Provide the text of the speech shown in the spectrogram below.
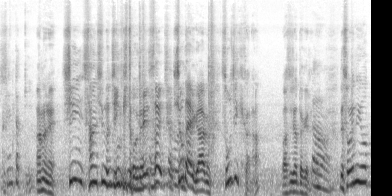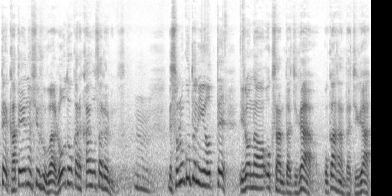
洗濯機？なあのね新三種の神器とね初代がある掃除機かな？忘れちゃったけれど、うん。でそれによって家庭の主婦は労働から解放されるんです。うん。でそのことによっていろんな奥さんたちがお母さんたちが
